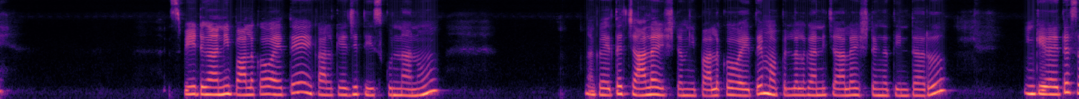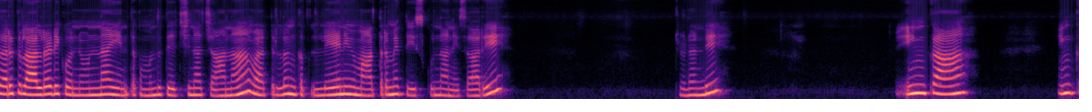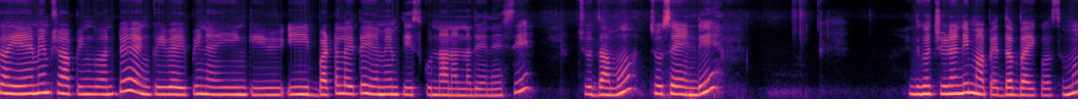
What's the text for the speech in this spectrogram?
స్వీట్ కానీ పాలకోవ అయితే కాల్ కేజీ తీసుకున్నాను. నాకైతే చాలా ఇష్టం. ఈ పాలకోవ అయితే మా పిల్లలు కానీ చాలా ఇష్టంగా తింటారు. ఇంకేవైతే సరుకులు ఆల్రెడీ కొన్ని ఉన్నాయి. ఇంతకుముందు తెచ్చిన చాలా వాటిల్లో ఇంకా లేనివి మాత్రమే తీసుకున్నాను ఈసారి. చూడండి. ఇంకా ఇంకా ఏమేం షాపింగ్ అంటే ఇంక ఇవి అయిపోయినాయి. ఇంక ఈ బట్టలు అయితే ఏమేమి తీసుకున్నాను అన్నది అనేసి చూద్దాము. చూసేయండి. ఇదిగో చూడండి మా పెద్ద అబ్బాయి కోసము.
